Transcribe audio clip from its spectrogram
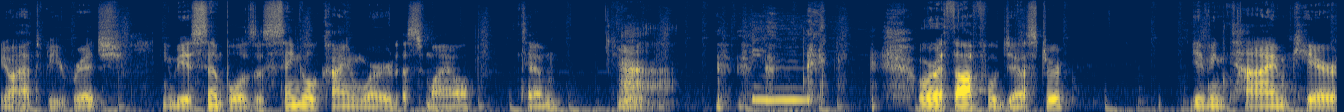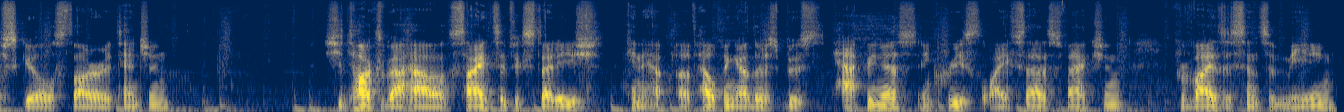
You don't have to be rich. It can be as simple as a single kind word, a smile. Tim? Ah. or a thoughtful gesture, giving time, care, skills, thought, or attention. She talks about how scientific studies can help, of helping others boost happiness, increase life satisfaction, provides a sense of meaning,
